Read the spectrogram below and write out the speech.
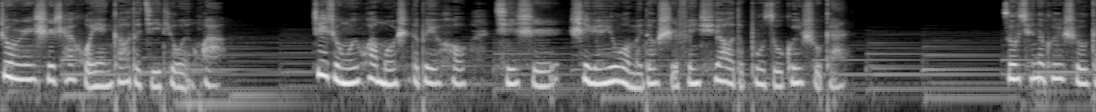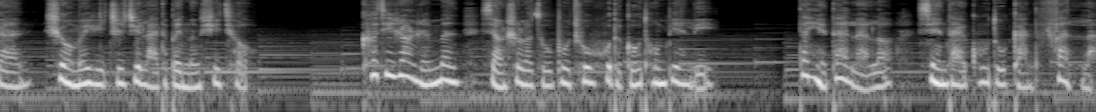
众人拾柴火焰高的集体文化，这种文化模式的背后，其实是源于我们都十分需要的部族归属感。族群的归属感是我们与之俱来的本能需求。科技让人们享受了足不出户的沟通便利，但也带来了现代孤独感的泛滥。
